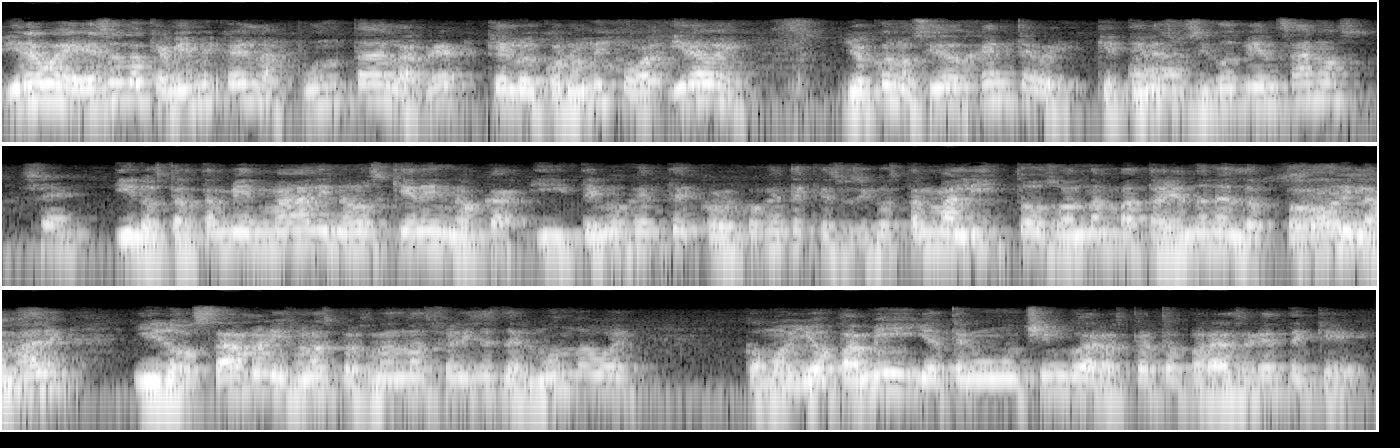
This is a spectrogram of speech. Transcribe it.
Mira, güey, eso es lo que a mí me cae en la punta de la red, que lo económico va. Mira, güey, yo he conocido gente, güey, que tiene Ajá. sus hijos bien sanos Sí. y los tratan bien mal y no los quieren y no ca- y tengo gente, conozco gente que sus hijos están malitos o andan batallando en el doctor Sí, y la madre y los aman y son las personas más felices del mundo, güey. Como yo, para mí, yo tengo un chingo de respeto para esa gente que,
